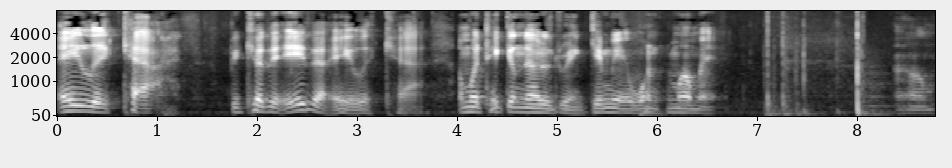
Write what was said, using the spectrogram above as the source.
A-list cast because it is a A-list cast. I'm gonna take another drink. Give me one moment. Um.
